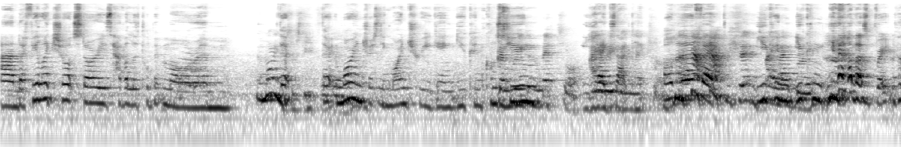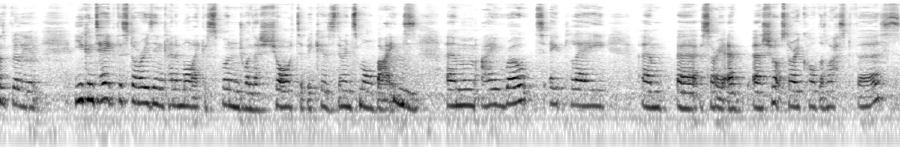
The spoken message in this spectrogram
and I feel like short stories have a little bit more. Um, They're more they're- interesting. they're them. more interesting, more intriguing. You can consume. Metro. Yeah, I exactly. Metro. Oh, perfect. You can you can yeah that's great that's brilliant. You can take the stories in kind of more like a sponge when they're shorter because they're in small bites. Hmm. Um, I wrote a play, um, uh, sorry, a, a short story called The Last Verse,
